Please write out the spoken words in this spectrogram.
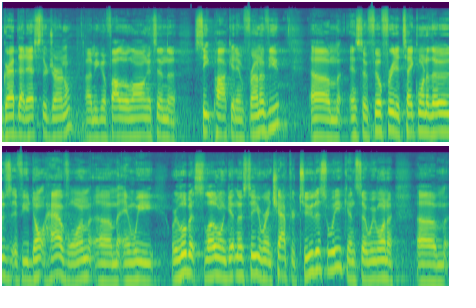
grab that Esther journal. Um, you can follow along. It's in the seat pocket in front of you. Um, and so feel free to take one of those if you don't have one. Um, and we, we're a little bit slow on getting those to you. We're in chapter two this week, and so we want to um,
